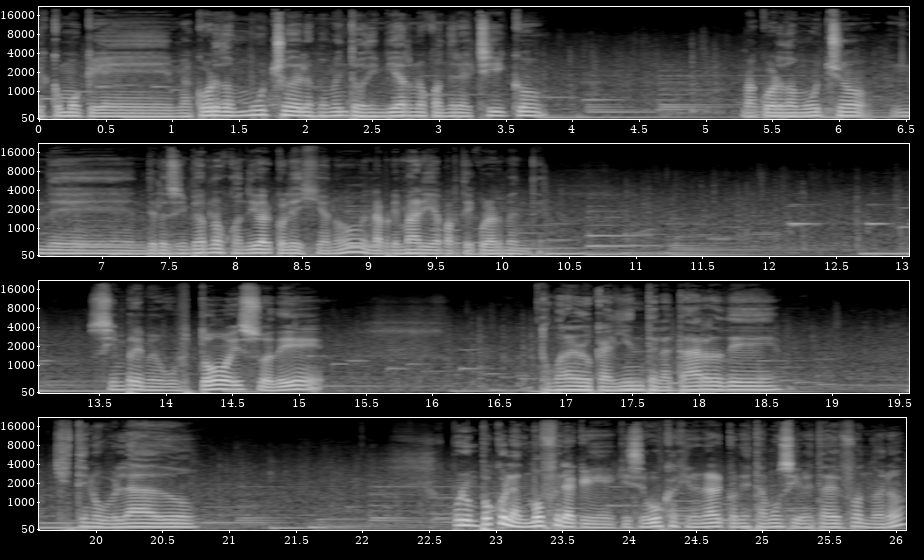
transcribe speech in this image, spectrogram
Es como que me acuerdo mucho de los momentos de invierno cuando era chico. Me acuerdo mucho de, de los inviernos cuando iba al colegio, ¿no? En la primaria particularmente siempre me gustó eso de tomar algo caliente a la tarde, que esté nublado. Bueno, un poco la atmósfera que, se busca generar con esta música que está de fondo, ¿no?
